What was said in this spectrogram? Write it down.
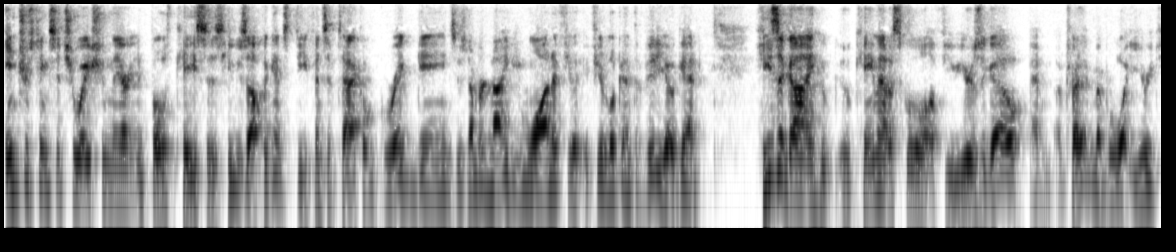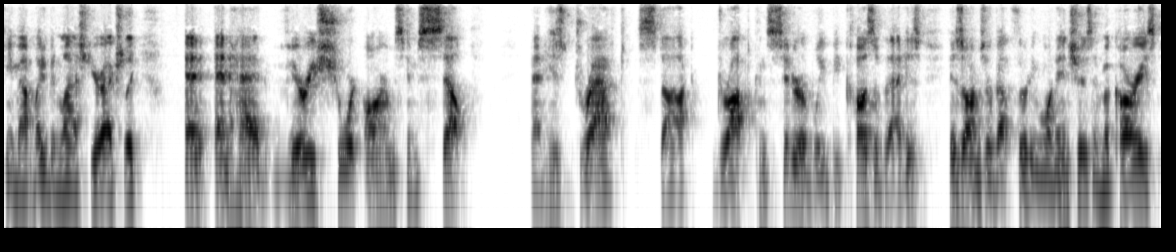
Interesting situation there in both cases. He was up against defensive tackle Greg Gaines, who's number 91. If you if you're looking at the video again, he's a guy who who came out of school a few years ago. And I'm trying to remember what year he came out. Might have been last year actually, and and had very short arms himself. And his draft stock dropped considerably because of that. His his arms are about 31 inches, and Mekari's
